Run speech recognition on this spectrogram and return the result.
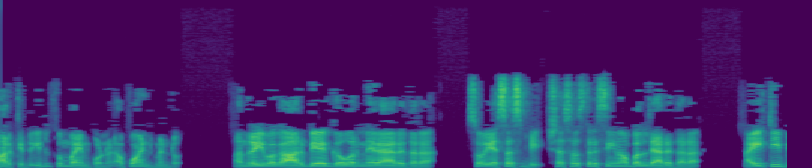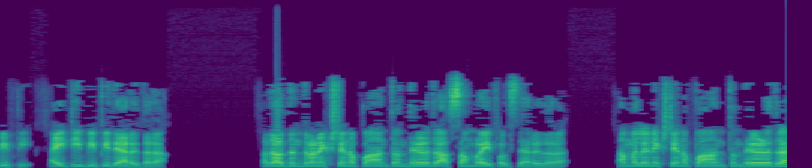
ಮಾರ್ಕ್ ಇದು. ಇದು ತುಂಬಾ ಇಂಪಾರ್ಟೆಂಟ್ ಅಪಾಯಿಂಟ್ಮೆಂಟ್ ಅಂದ್ರೆ ಇವಾಗ ಆರ್ ಬಿ ಐ ಗವರ್ನರ್ ಯಾರಿದಾರ? So S S B Sashastra Seema Bal ಯಾರಿದಾರ? I T B P I T B P ಯಾರಿದಾರ? ಅದಾದ ನಂತರ ನೆಕ್ಸ್ಟ್ ಏನಪ್ಪಾ ಅಂತಂದ್ ಹೇಳಿದ್ರೆ ಅಸ್ಸಾಂ ರೈಫಲ್ಸ್ ಯಾರಿದಾರ? ಆಮೇಲೆ ನೆಕ್ಸ್ಟ್ ಏನಪ್ಪಾ ಅಂತಂದ್ ಹೇಳಿದ್ರೆ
